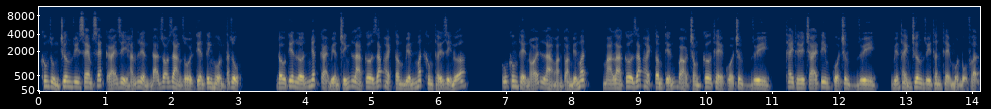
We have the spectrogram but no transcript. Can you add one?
Không dùng trương duy xem xét cái gì hắn liền đã rõ ràng rồi tiên tinh hồn tác dụng. Đầu tiên lớn nhất cải biến chính là cơ giáp hạch tâm biến mất không thấy gì nữa. Cũng không thể nói là hoàn toàn biến mất, mà là cơ giáp hạch tâm tiến vào trong cơ thể của trương duy thay thế trái tim của trương duy, biến thành trương duy thân thể một bộ phận.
